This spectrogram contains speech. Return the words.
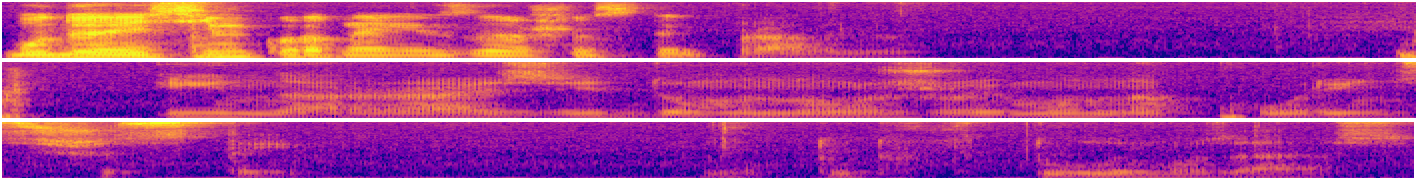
Буде 7 кореней з 6. Правильно. І наразі домножуємо на корінь з 6. Тут втулимо зараз.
